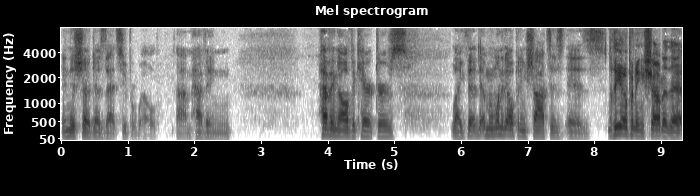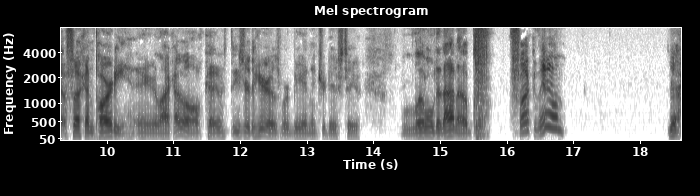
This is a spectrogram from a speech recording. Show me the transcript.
and this show does that super well. Um, having having all the characters like the, the- I mean one of the opening shots is is the opening shot of that fucking party, and you're like, "Oh, okay, these are the heroes we're being introduced to." Little did I know, pfft, fuck them. yeah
